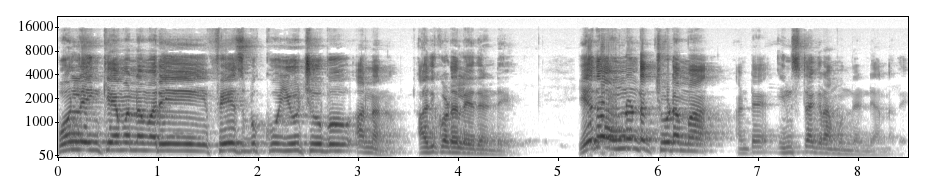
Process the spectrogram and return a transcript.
ఫోన్లో ఇంకేమన్నా మరి ఫేస్బుక్ యూట్యూబ్ అన్నాను. అది కూడా లేదండి. ఏదో ఉండుంటుంది చూడమ్మా అంటే ఇన్స్టాగ్రామ్ ఉందండి అన్నది.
